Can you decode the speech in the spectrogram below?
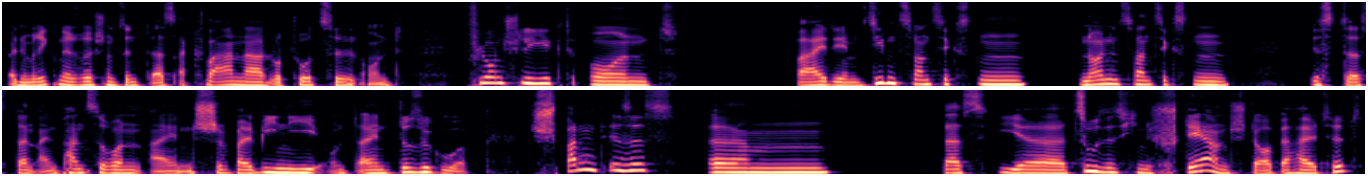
Bei dem regnerischen sind das Aquana, Loturzel und Flunschliegt und bei dem 27., 29. ist das dann ein Panzeron, ein Schwalbini und ein Dusselgur. Spannend ist es, ähm, dass ihr zusätzlichen Sternstaub erhaltet,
